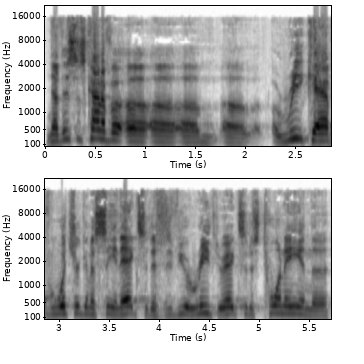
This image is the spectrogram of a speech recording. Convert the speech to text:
Now, this is kind of a, a, a, um, a, recap of what you're going to see in Exodus. If you read through Exodus 20 and the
